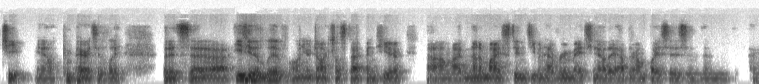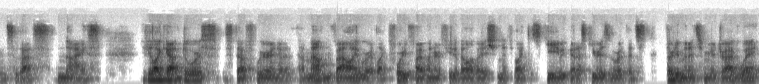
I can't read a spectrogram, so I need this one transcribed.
cheap, you know, comparatively but it's uh, easy to live on your doctoral stipend here. Um, I, none of my students even have roommates. You know, they have their own places, and and, and so that's nice. If you like outdoors stuff, we're in a, a mountain valley. We're at like 4,500 feet of elevation. If you like to ski, we've got a ski resort that's 30 minutes from your driveway.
